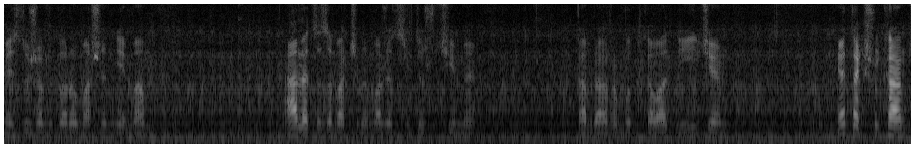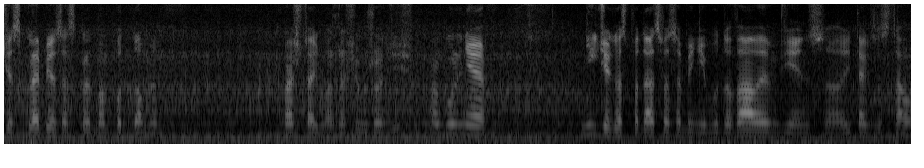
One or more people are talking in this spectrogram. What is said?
Więc dużo wyboru maszyn nie mam. Ale to zobaczymy, może coś dorzucimy. Dobra, robótka ładnie idzie. Ja tak szukałem gdzie sklepie, za sklep mam pod domem. Patrz tak można się urządzić. Ogólnie nigdzie gospodarstwa sobie nie budowałem, więc no, i tak zostało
